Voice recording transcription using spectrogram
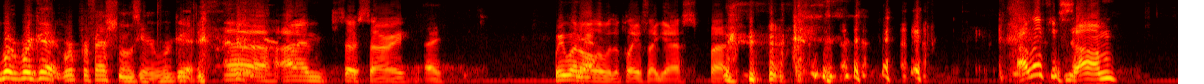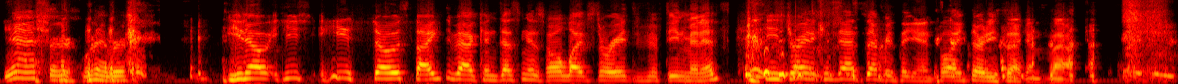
we're, we're good. We're professionals here. We're good. uh, I'm so sorry. I we went Yeah. all over the place, I guess, but I left you some. yeah, sure. Whatever. You know, he's he's so psyched about condensing his whole life story into 15 minutes. He's trying to condense everything into like 30 seconds now. It's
